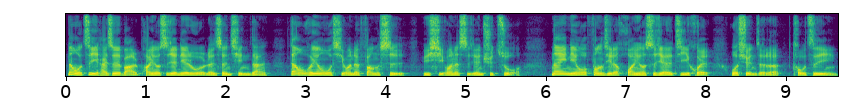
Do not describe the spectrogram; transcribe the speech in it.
那我自己还是会把环游世界列入我人生清单，但我会用我喜欢的方式与喜欢的时间去做。那一年我放弃了环游世界的机会，我选择了投资瘾。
